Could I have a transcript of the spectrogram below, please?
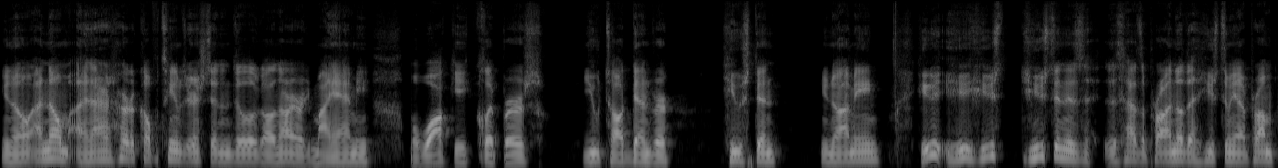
You know, I know, and I heard a couple teams are interested in Danilo Gallinari Miami, Milwaukee, Clippers, Utah, Denver, Houston. You know what I mean? Houston is, is has a problem. I know that Houston had a problem.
